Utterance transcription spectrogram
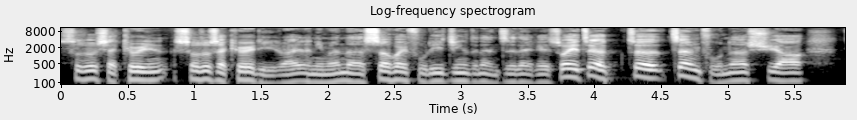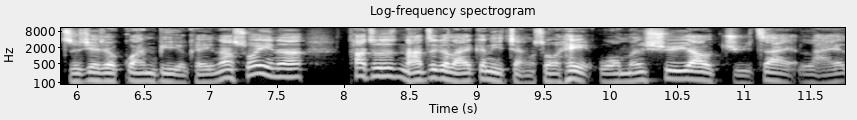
social security social security 来你们的社会福利金等等之类，所以这个这政府呢需要直接就关闭，OK，那所以呢。他就是拿这个来跟你讲说，嘿，我们需要举债来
